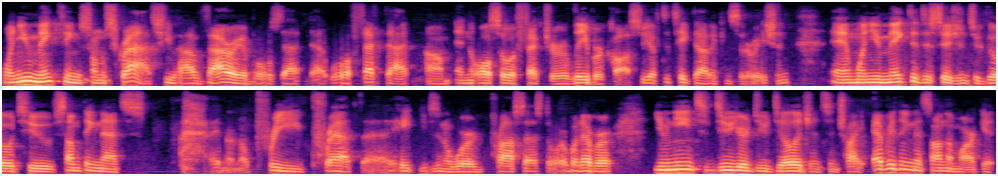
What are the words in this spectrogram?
When you make things from scratch, you have variables that, that will affect that um, and also affect your labor costs. So you have to take that into consideration. And when you make the decision to go to something that's I don't know, pre-prepped. I hate using a word processed or whatever. You need to do your due diligence and try everything that's on the market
